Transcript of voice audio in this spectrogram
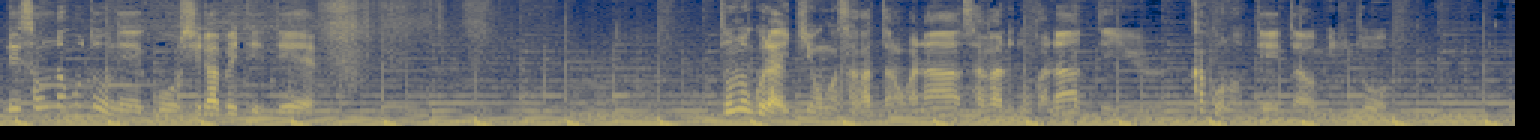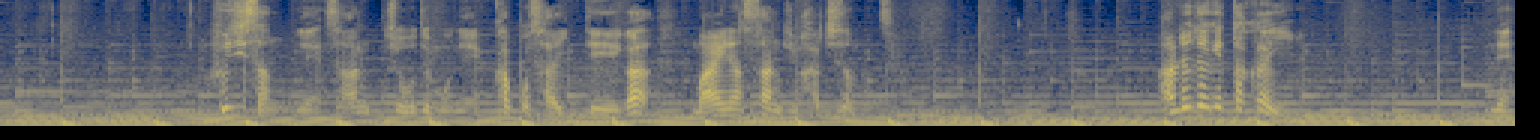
で、そんなことをね、こう調べてて、どのぐらい気温が下がったのかな下がるのかなっていう過去のデータを見ると富士山のね山頂でもね過去最低がマイナス38度なんですよ。あれだけ高いね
